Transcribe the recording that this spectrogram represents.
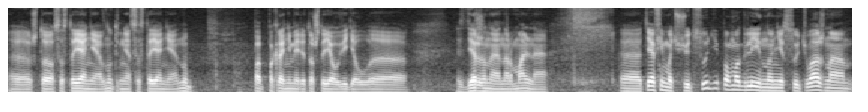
э, что состояние, внутреннее состояние, ну, по, по крайней мере, то, что я увидел, э, сдержанное, нормальное. Теофима чуть-чуть судьи помогли, но не суть важно.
